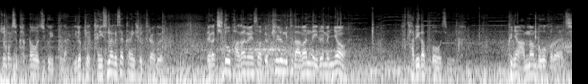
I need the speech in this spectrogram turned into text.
조금씩 가까워지고 있구나. 이렇게 단순하게 생각하는 게 좋더라고요. 내가 지도 봐가면서 몇 킬로미터 남았네 이러면요. 다리가 무거워집니다. 그냥 앞만 보고 걸어야지.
